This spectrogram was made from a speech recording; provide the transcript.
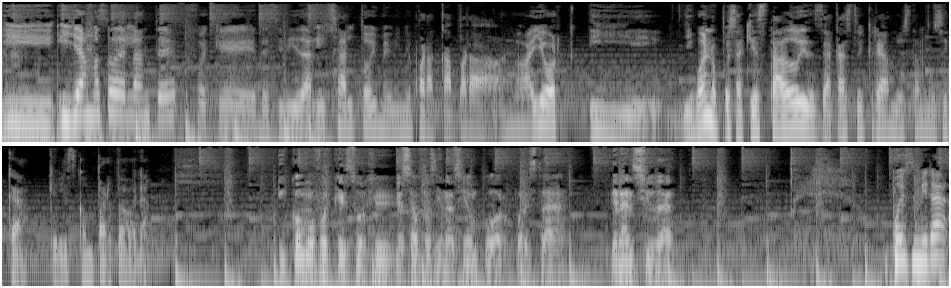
Y, y, ya más adelante fue que decidí dar el salto y me vine para acá, para Nueva York. Y, y, bueno, pues aquí he estado y desde acá estoy creando esta música que les comparto ahora. ¿Y cómo fue que surgió esa fascinación por, por esta gran ciudad? Pues mira,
